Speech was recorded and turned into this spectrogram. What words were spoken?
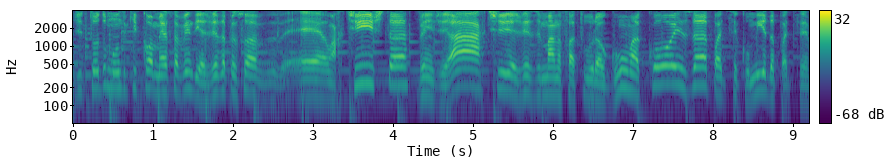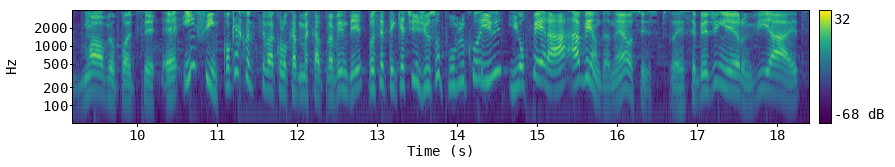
de todo mundo que começa a vender. Às vezes a pessoa é um artista, vende arte, às vezes manufatura alguma coisa, pode ser comida, pode ser móvel, pode ser. É, enfim, qualquer coisa que você vai colocar no mercado para vender, você tem que atingir o seu público e, e operar a venda, né? Ou seja, você precisa receber dinheiro, enviar, etc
